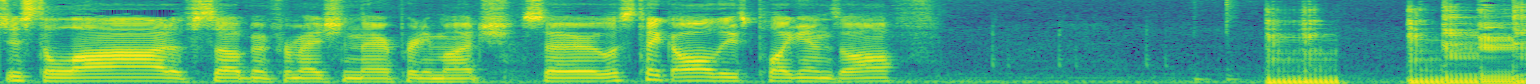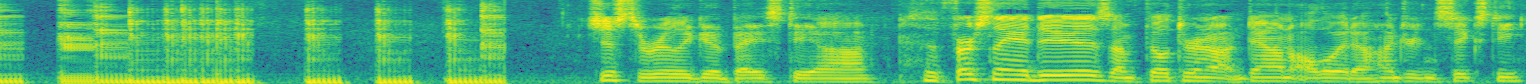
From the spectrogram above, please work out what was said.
Just a lot of sub information there pretty much. So let's take all these plugins off. Just a really good bass DI. So the first thing I do is I'm filtering it down all the way to 160.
